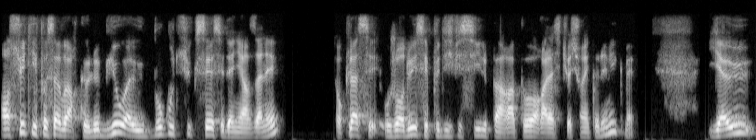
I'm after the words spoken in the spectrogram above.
Ensuite, il faut savoir que le bio a eu beaucoup de succès ces dernières années. Donc là, aujourd'hui, c'est plus difficile par rapport à la situation économique, mais il y a eu,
